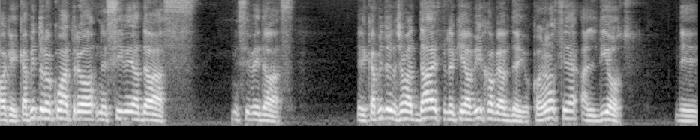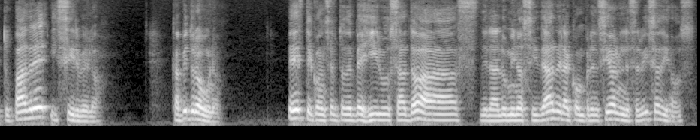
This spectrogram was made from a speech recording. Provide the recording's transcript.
Ok, capítulo 4, Nesive Adas. Nesive Adas. El capítulo se llama Daes lo que Abdeyu. Conoce al Dios de tu padre y sírvelo. Capítulo 1. Este concepto de Behirus Adoas, de la luminosidad de la comprensión en el servicio a Dios,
